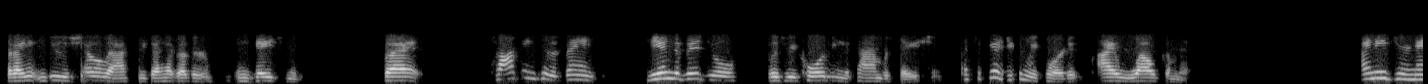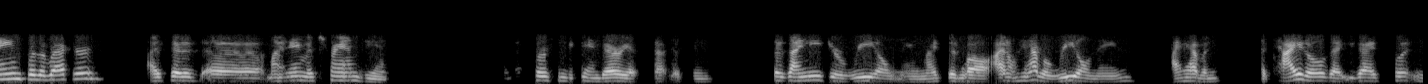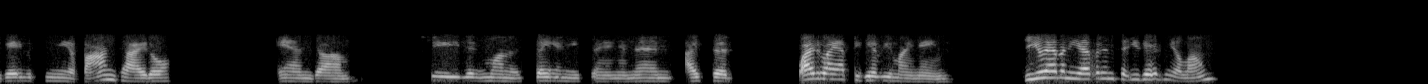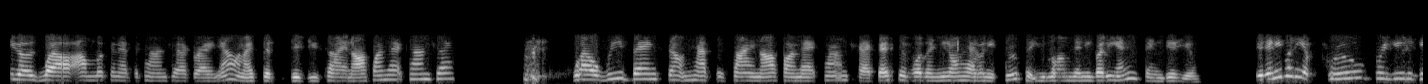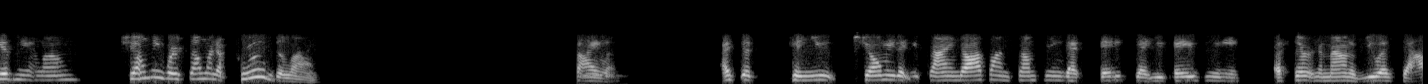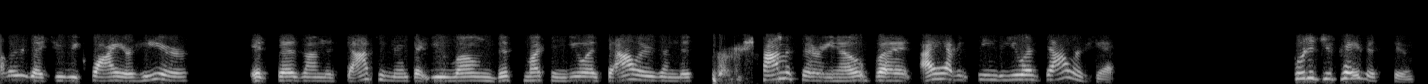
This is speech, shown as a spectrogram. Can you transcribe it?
but I didn't do the show last week. I had other engagements. But talking to the bank, the individual was recording the conversation. I said, Good, you can record it. I welcome it. I need your name for the record. I said, uh, My name is Transient. And that person became very upset with me. Says, I need your real name. I said, Well, I don't have a real name. I have a, a title that you guys put and gave it to me, a bond title. And um, she didn't want to say anything. And then I said, Why do I have to give you my name? Do you have any evidence that you gave me a loan? She goes, Well, I'm looking at the contract right now. And I said, Did you sign off on that contract? Well, we banks don't have to sign off on that contract. I said, Well, then you don't have any proof that you loaned anybody anything, did you? Did anybody approve for you to give me a loan? Show me where someone approved a loan. Silence. I said, Can you show me that you signed off on something that states that you gave me a certain amount of U.S. dollars as you require here? It says on this document that you loaned this much in U.S. dollars and this promissory note, but I haven't seen the U.S. dollars yet. Who did you pay this to?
